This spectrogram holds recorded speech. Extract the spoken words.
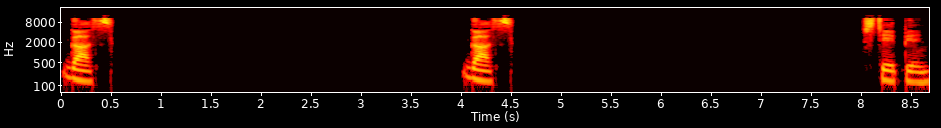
Газ. Газ. Степень.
